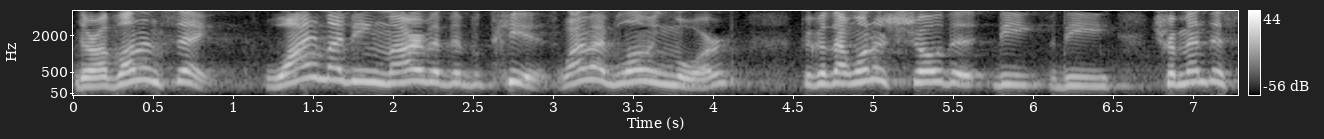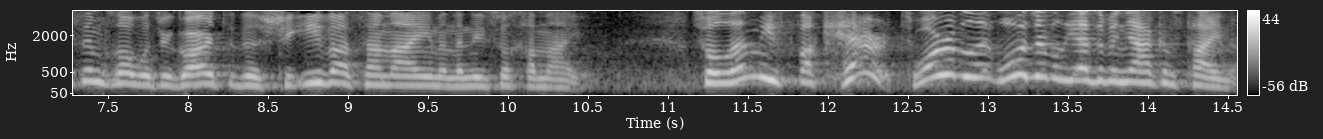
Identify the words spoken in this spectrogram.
The Rabbanan say, "Why am I being marib at? Why am I blowing more?" Because I want to show the, the, the tremendous simcha with regard to the she'iva samayim and the nisuch hamayim. So let me fakert. What, what was Rabbi Eliezer ben Yaakov's taina?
